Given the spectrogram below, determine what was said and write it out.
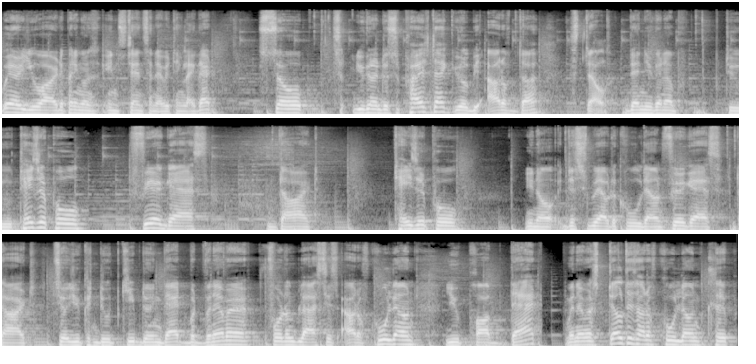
where you are depending on instance and everything like that. So, so you're gonna do surprise deck you'll be out of the stealth. Then you're gonna do taser pull fear gas dart taser pull you know just will be able to cool down fear gas dart so you can do keep doing that but whenever photon blast is out of cooldown you pop that Whenever stealth is out of cooldown, clip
